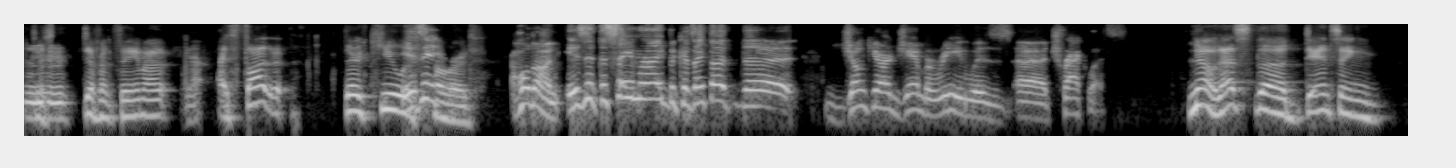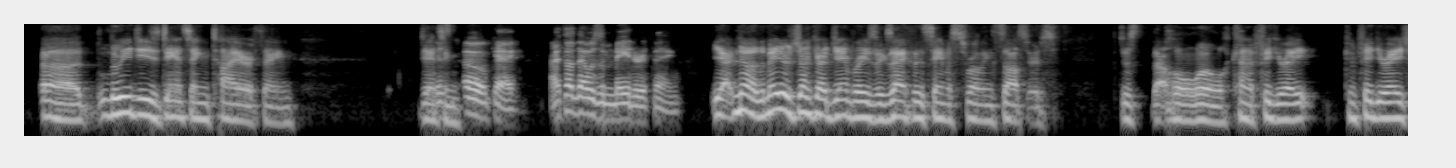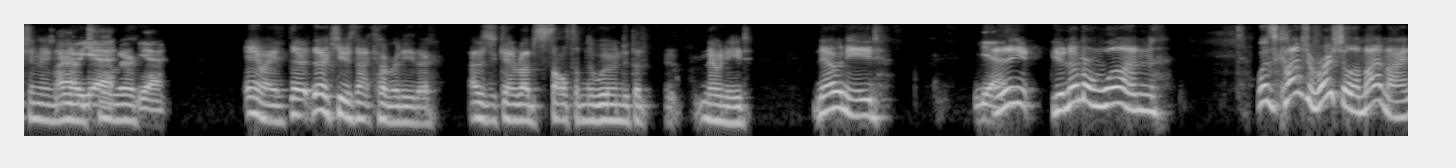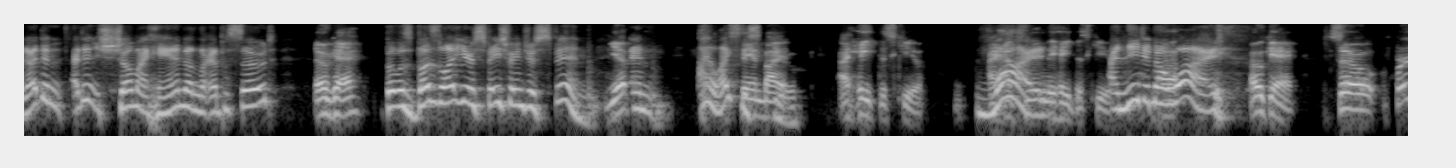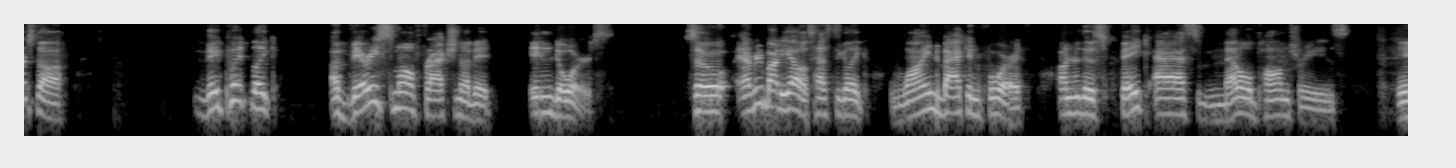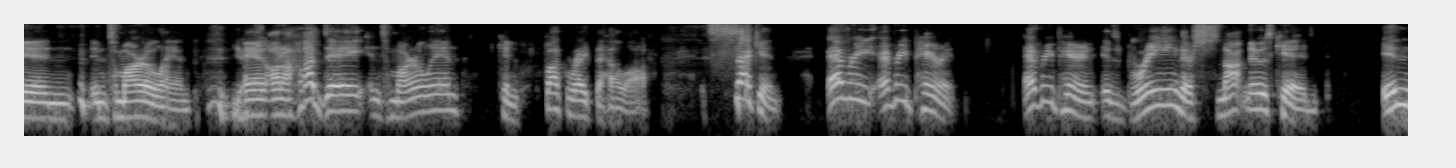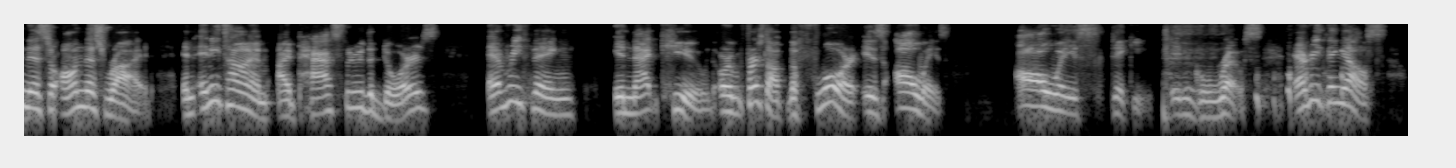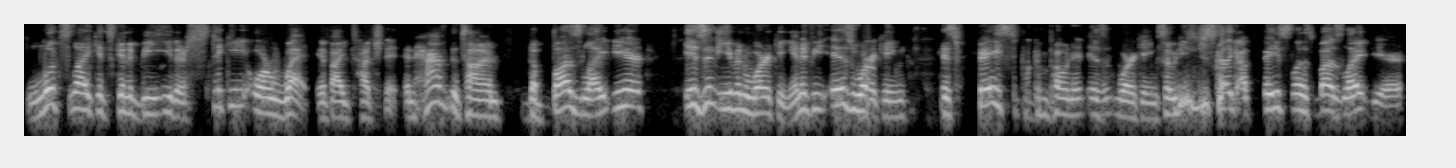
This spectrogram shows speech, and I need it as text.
just Mhm. different theme. I, I thought their queue was Is it- covered. Hold on, is it the same ride? Because I thought the Junkyard Jamboree was uh, trackless. No, that's the dancing uh Luigi's dancing tire thing. Dancing. oh, okay. I thought that was a Mater thing. Yeah, no, the Mater's Junkyard Jamboree is exactly the same as Swirling Saucers. Just that whole little kind of figure eight configuration and Oh yeah, trailer. yeah. Anyway, their their queue's not covered either. I was just gonna rub salt on the wound, but no need. No need. Yeah. And then you, your number one was controversial in my mind. I didn't I didn't show my hand on the episode, Okay. but was Buzz Lightyear Space Ranger spin. Yep. And I like this Stand by it. I hate this queue. I absolutely hate this cue. I need to know Uh, why. Okay. So first off, they put like a very small fraction of it indoors. So everybody else has to like wind back and forth under those fake ass metal palm trees in in Tomorrowland. Yeah. And on a hot day in Tomorrowland can fuck right the hell off. Second, every every parent, every parent is bringing their snot-nosed kid in this on this ride. And anytime I pass through the doors, everything in that queue, or first off, the floor is always, always sticky and gross. Everything else looks like it's going to be either sticky or wet if I touched it. And half the time, the Buzz Lightyear isn't even working. And if he is working, his face component isn't working. So he's just like a faceless Buzz Lightyear,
